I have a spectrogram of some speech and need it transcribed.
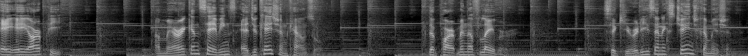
AARP, American Savings Education Council, Department of Labor, Securities and Exchange Commission,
